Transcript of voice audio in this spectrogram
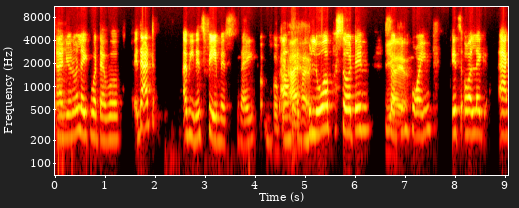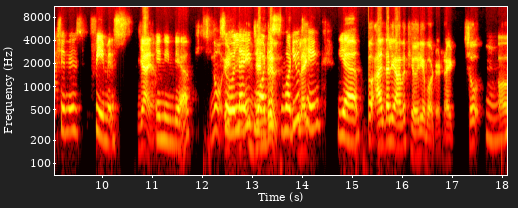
and you know, like whatever that. I mean, it's famous, right? okay, Uh, I have below a certain yeah, certain yeah, point, it's all like action is famous yeah, yeah. in India. No, So, in- in like, what general, is what do you like- think? Yeah. So I'll tell you, I have a theory about it, right? So Mhm. uh,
